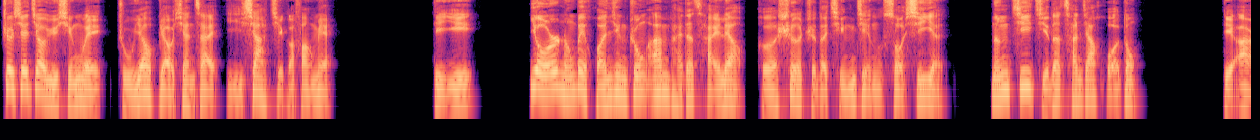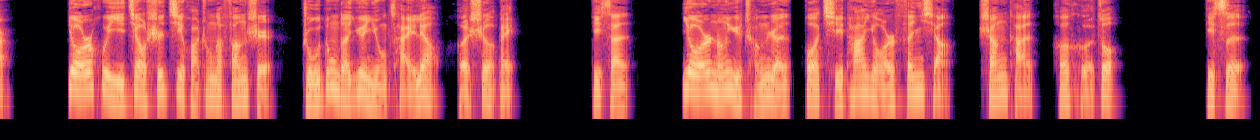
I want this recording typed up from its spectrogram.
这些教育行为主要表现在以下几个方面：第一，幼儿能被环境中安排的材料和设置的情景所吸引，能积极的参加活动；第二，幼儿会以教师计划中的方式主动的运用材料和设备；第三，幼儿能与成人或其他幼儿分享、商谈和合作；第四，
